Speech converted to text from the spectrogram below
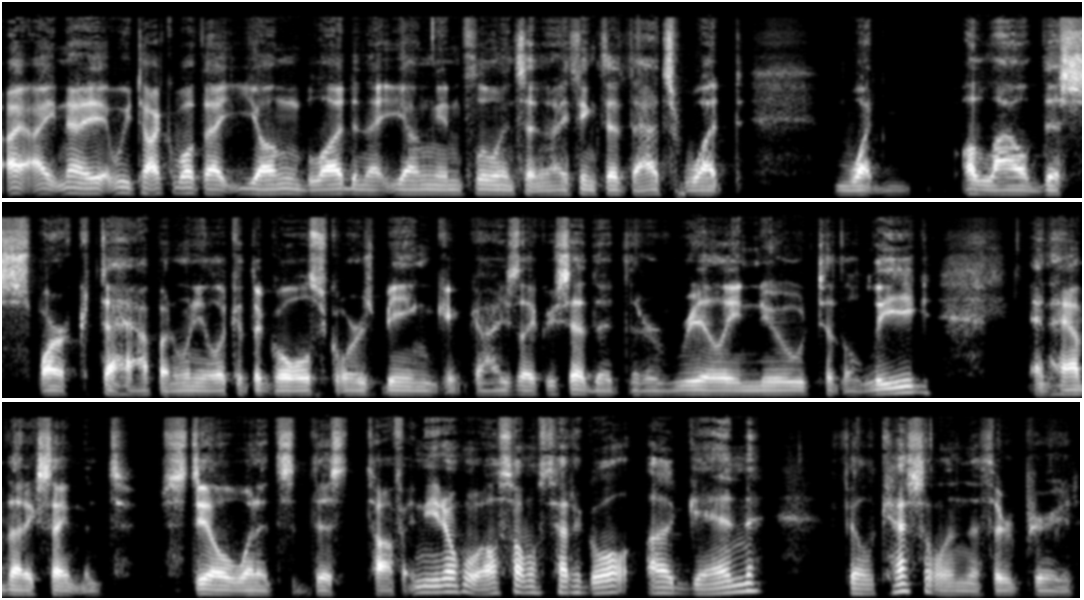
I, I now we talk about that young blood and that young influence, and I think that that's what what allowed this spark to happen. When you look at the goal scores being guys like we said that that are really new to the league and have that excitement still when it's this tough. And you know who else almost had a goal again? Phil Kessel in the third period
